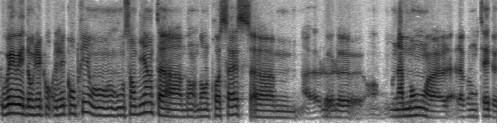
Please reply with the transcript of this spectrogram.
Oui, oui, donc j'ai compris, on, sent bien dans, dans, le process, le, en amont, la volonté de,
